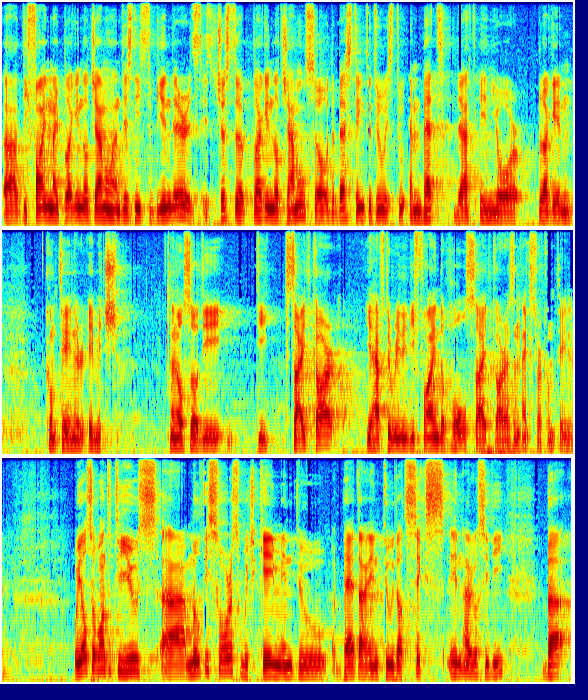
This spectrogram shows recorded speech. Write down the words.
uh, define my plugin.yaml and this needs to be in there. It's, it's just a plugin.yaml. So the best thing to do is to embed that in your plugin container image. And also the, the sidecar, you have to really define the whole sidecar as an extra container. We also wanted to use uh, multi-source, which came into beta in 2.6 in Argo CD, but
